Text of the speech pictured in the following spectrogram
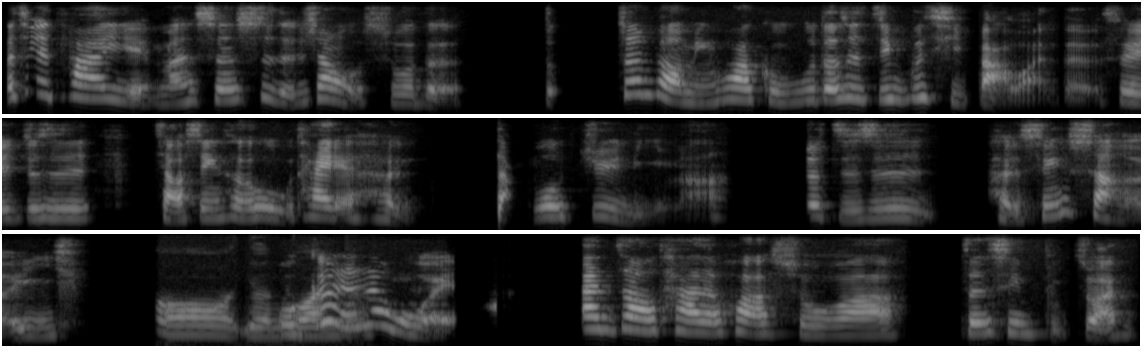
而且他也蛮绅士的。就像我说的，珍宝名画古物都是经不起把玩的，所以就是小心呵护。他也很掌握距离嘛，就只是很欣赏而已。哦，我个人认为，按照他的话说啊。真心不专，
